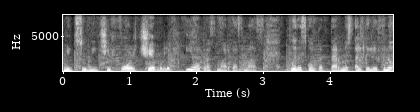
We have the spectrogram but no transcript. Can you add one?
Mitsubishi, Ford, Chevrolet y otras marcas más. Puedes contactarnos al teléfono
